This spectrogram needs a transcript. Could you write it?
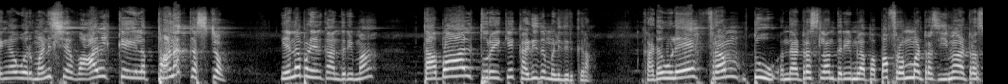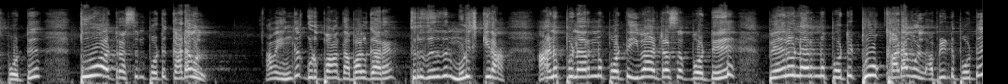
எங்க ஒரு மனுஷன் வாழ்க்கையில பண கஷ்டம். என்ன பண்ணியிருக்கான் தெரியுமா? தபால் துறைக்கே கடிதம் எழுதியிருக்கிறான். கடவுளே ஃப்ரம் டூ அந்த அட்ரஸ்லாம் தெரியுங்களா பாப்பா? ஃப்ரம் அட்ரஸ் இவன் அட்ரஸ் போட்டு டூ அட்ரஸ்ன்னு போட்டு கடவுள். அவன் எங்கே கொடுப்பான் தபால்காரன்? திரு திருதுன்னு முடிக்கிறான் அனுப்புனர்னு போட்டு இவன் அட்ரஸை போட்டு பெறுநர்னு போட்டு டூ கடவுள் அப்படின்ட்டு போட்டு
